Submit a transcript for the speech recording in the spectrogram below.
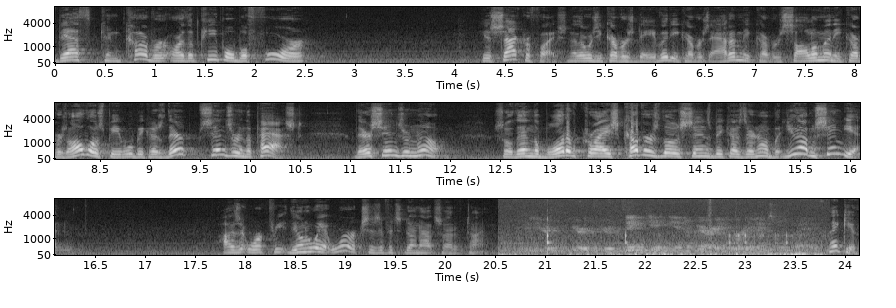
death can cover are the people before his sacrifice. In other words, he covers David, he covers Adam, he covers Solomon, he covers all those people because their sins are in the past. Their sins are known. So then the blood of Christ covers those sins because they're known. But you haven't sinned yet. How does it work for you? The only way it works is if it's done outside of time. You're, you're, you're thinking in a very way. Thank you.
